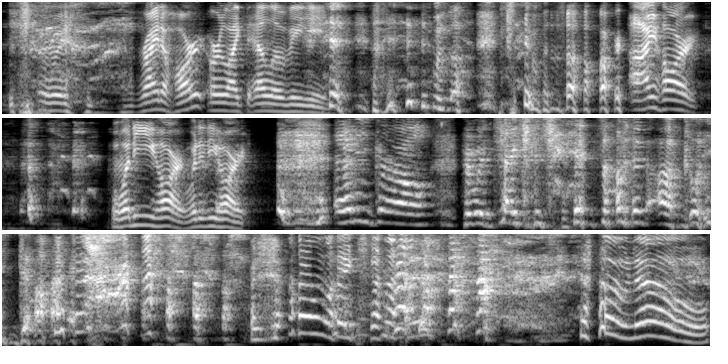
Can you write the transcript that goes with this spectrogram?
Write a heart or like the L O V E? it was a it was a heart. I heart. What do you heart? What did you heart? Any girl who would take a chance on an ugly guy. Oh my god. Oh no.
